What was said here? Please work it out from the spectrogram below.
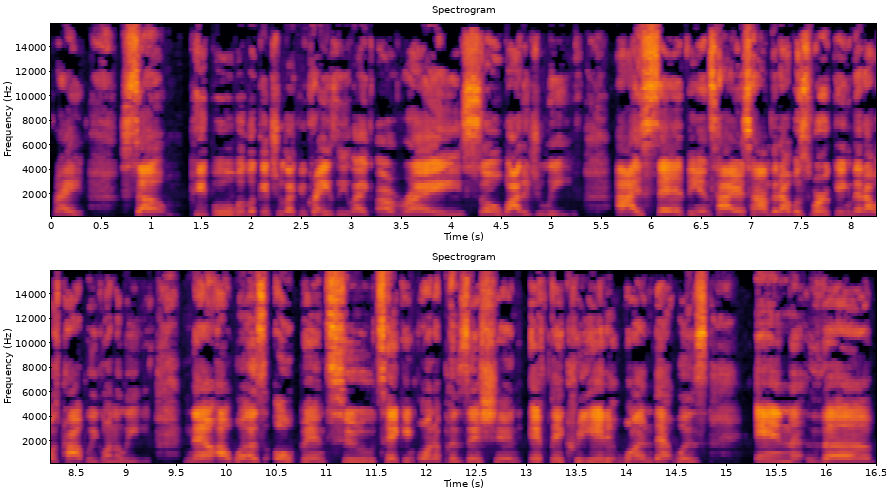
Right? So people would look at you like you're crazy. Like, all right, so why did you leave? I said the entire time that I was working that I was probably going to leave. Now, I was open to taking on a position if they created one that was in the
